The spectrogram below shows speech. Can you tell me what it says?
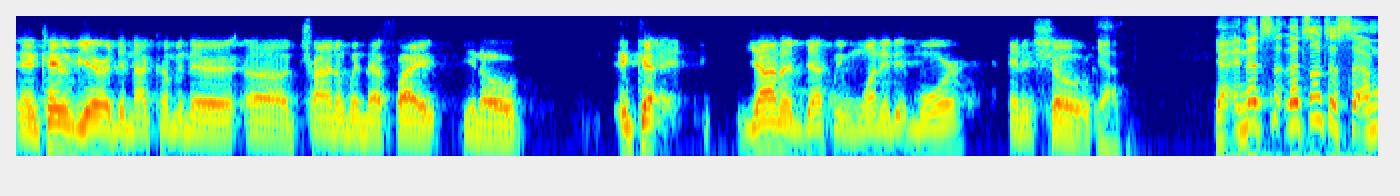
and Ketlen Vieira did not come in there uh, trying to win that fight. You know, it got, Yana definitely wanted it more, and it showed. Yeah. Yeah, and that's that's not to say I'm,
